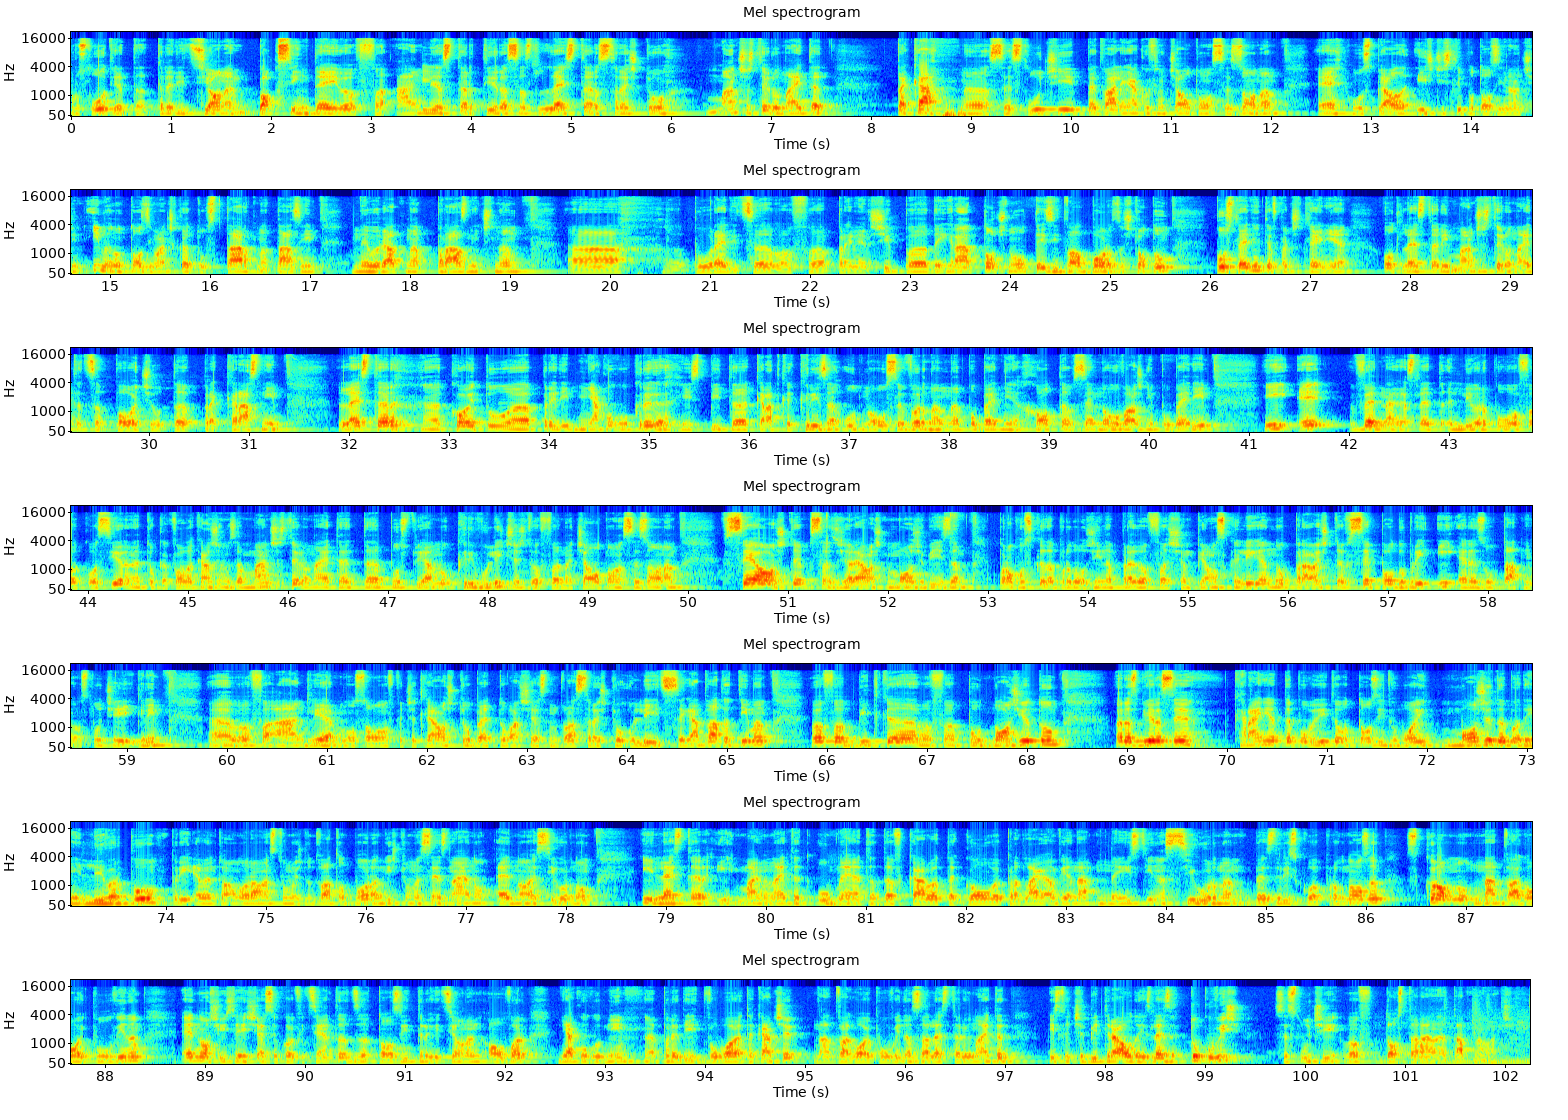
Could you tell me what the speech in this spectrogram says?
Прослутият традиционен боксинг дей в Англия стартира с Лестър срещу Манчестър Юнайтед. Така се случи, едва ли някой в началото на сезона е успял да изчисли по този начин именно този матч като старт на тази невероятна празнична а, поредица в премиершип да играят точно тези два отбора, защото последните впечатления от Лестър и Манчестър Юнайтед са повече от прекрасни. Лестър, който преди няколко кръга изпита кратка криза, отново се върна на победния ход, взе много важни победи и е веднага след Ливърпул в класирането. Какво да кажем за Манчестър Юнайтед, постоянно криволичещ в началото на сезона. Все още съжаляващ може би за пропуска да продължи напред в Шампионска лига, но правеща все по-добри и резултатни в случая игри в Англия. Особено впечатляващо бе това 6 на 2 срещу Лидс. Сега двата тима в битка в подножието. Разбира се, крайният победител от този двубой може да бъде и Ливърпул при евентуално равенство между двата отбора. Нищо не се знае, но едно е сигурно. И Лестър и Ман Юнайтед умеят да вкарват голове. Предлагам ви една наистина сигурна, безрискова прогноза. Скромно над 2 гола и половина. 1,66 е коефициентът за този традиционен овър няколко дни преди двобоя. Така че над 2 гола и половина за Лестър Юнайтед. Мисля, че би трябвало да излезе тук, виж, се случи в доста ранен етап на матча.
